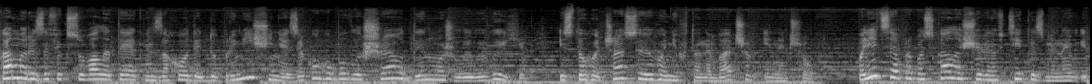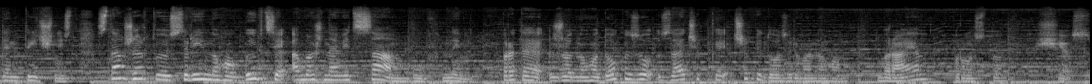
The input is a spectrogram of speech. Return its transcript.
Камери зафіксували те, як він заходить до приміщення, з якого був лише один можливий вихід, і з того часу його ніхто не бачив і не чув. Поліція припускала, що він втік і змінив ідентичність, став жертвою серійного вбивці або ж навіть сам був ним. Проте жодного доказу, зачіпки чи підозрюваного. Брайан просто щез.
